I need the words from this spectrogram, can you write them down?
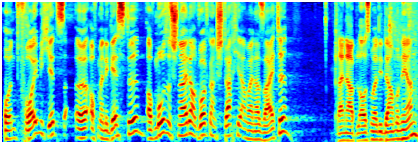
und freue mich jetzt äh, auf meine Gäste, auf Moses Schneider und Wolfgang Stach hier an meiner Seite. Kleiner Applaus mal, die Damen und Herren.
